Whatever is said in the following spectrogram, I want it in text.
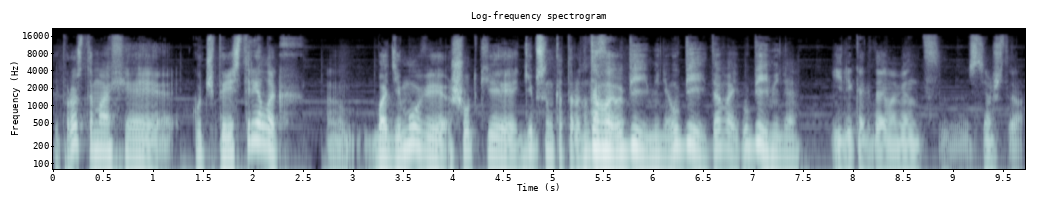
и просто мафия, куча перестрелок, э, боди-муви, шутки, Гибсон, который, ну давай, убей меня, убей, давай, убей меня. Или когда момент э, с тем, что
